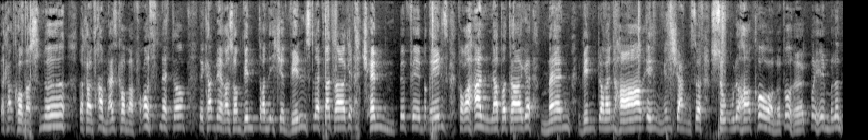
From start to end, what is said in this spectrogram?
Det kan komme snø, det kan fremdeles komme frostnetter. Det kan være som vinteren ikke vil slippe taket, kjempefebrilsk for å holde på taket. Men vinteren har ingen sjanse. Sola har kommet for høyt på himmelen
